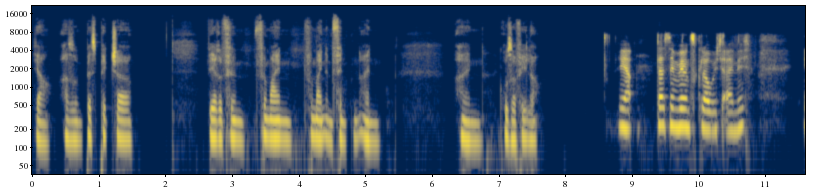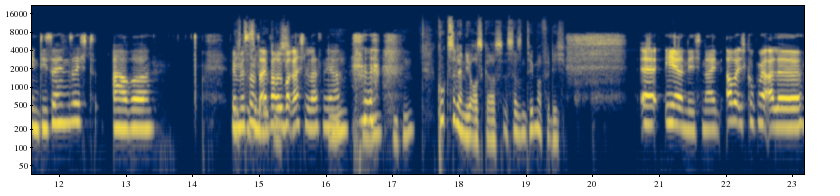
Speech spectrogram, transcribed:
ja, also Best Picture wäre für, für mein, für mein Empfinden ein ein großer Fehler. Ja, da sind wir uns, glaube ich, einig in dieser Hinsicht. Aber wir müssen uns einfach überraschen lassen, ja. Mhm, mhm, mhm. Guckst du denn die Oscars? Ist das ein Thema für dich? Äh, eher nicht, nein. Aber ich gucke mir alle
